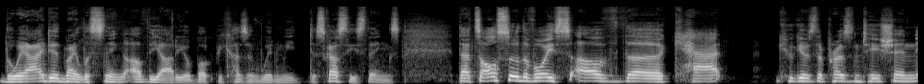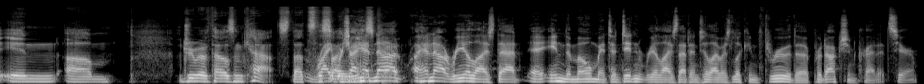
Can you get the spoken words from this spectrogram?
the way I did my listening of the audiobook because of when we discuss these things. That's also the voice of the cat who gives the presentation in um, a Dream of a Thousand Cats. That's right, which I had not I had not realized that uh, in the moment, and didn't realize that until I was looking through the production credits here.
